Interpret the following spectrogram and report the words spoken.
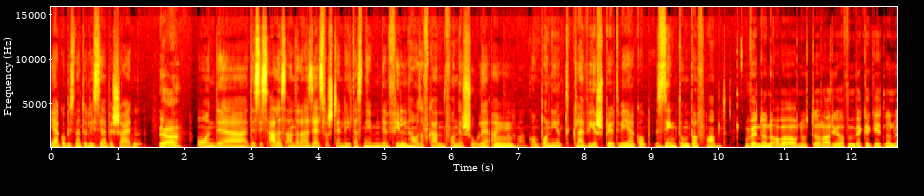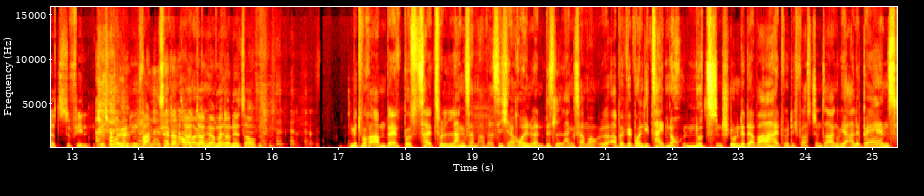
Jakob ist natürlich sehr bescheiden. Ja. Und äh, das ist alles andere als selbstverständlich, dass neben den vielen Hausaufgaben von der Schule einfach mal komponiert, Klavier spielt wie Jakob, singt und performt. Wenn dann aber auch noch der Radio auf den Wecker geht, dann wird es zu viel. Irgendwann ist ja dann auch Da, mal da gut, hören wir ne? dann jetzt auf. Mittwochabend Bandbus Zeit so langsam, aber sicher rollen wir ein bisschen langsamer, aber wir wollen die Zeit noch nutzen. Stunde der Wahrheit würde ich fast schon sagen. Wir alle Bands,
